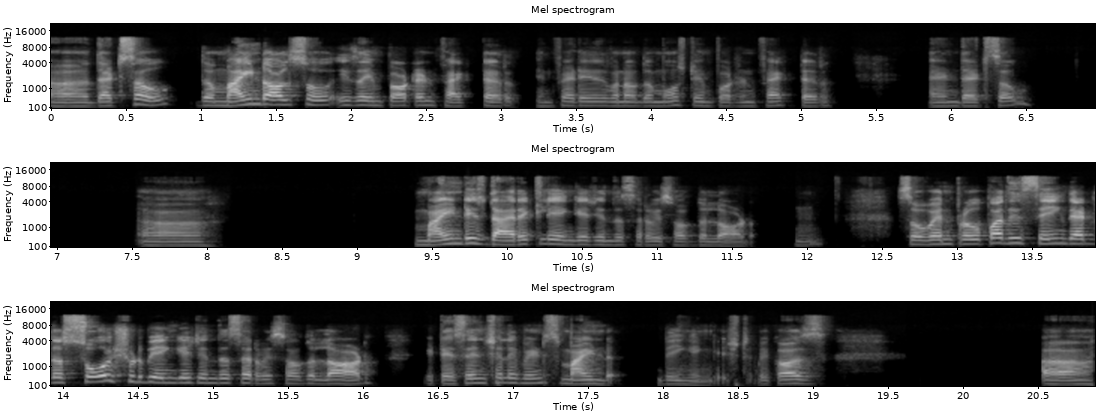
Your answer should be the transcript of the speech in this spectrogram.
uh, that's how the mind also is an important factor. In fact, it is one of the most important factor, and that's how uh, mind is directly engaged in the service of the Lord. Hmm? So when Prabhupada is saying that the soul should be engaged in the service of the Lord, it essentially means mind being engaged because uh,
